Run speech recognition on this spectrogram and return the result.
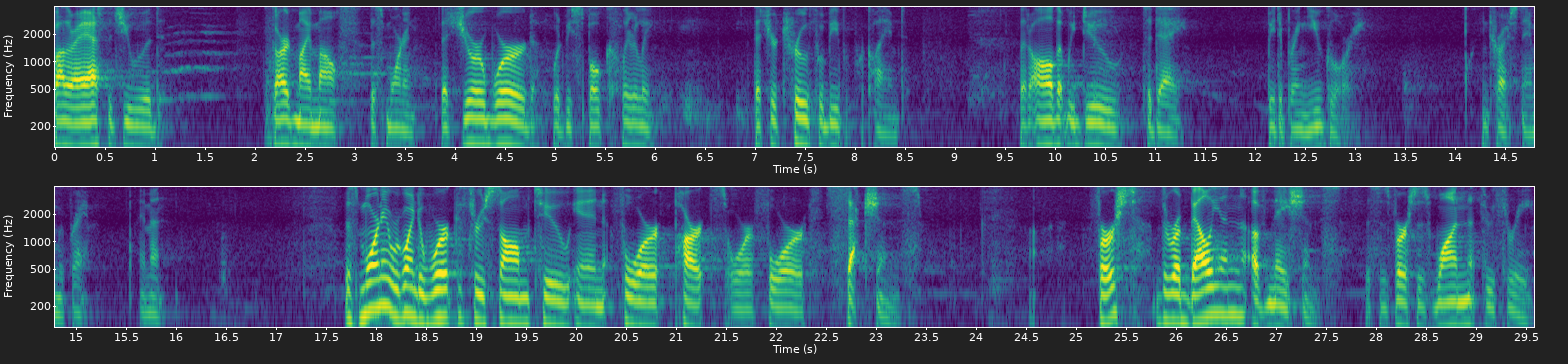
Father, I ask that you would guard my mouth this morning that your word would be spoke clearly, that your truth would be proclaimed, that all that we do today be to bring you glory. In Christ's name we pray. Amen. This morning we're going to work through Psalm 2 in four parts or four sections. First, the rebellion of nations. This is verses 1 through 3.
